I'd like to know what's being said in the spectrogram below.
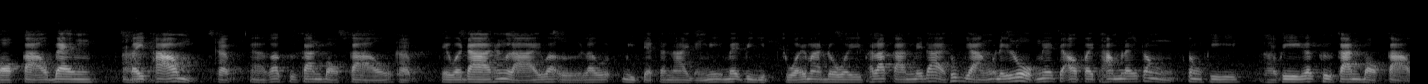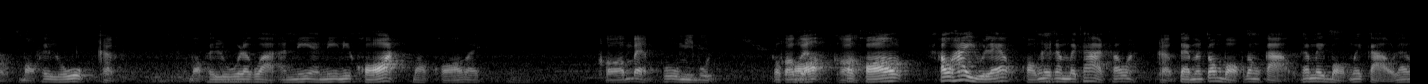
บอกกล่าวแบ่งอ่าไปทครับำอ่าก็คือการบอกกล่าวครับ เทวดาทั้งหลายว่าเออเรามีเจตนาอย่างนี้ไม่ไปหยิบฉวยมาโดยพละการไม่ได้ทุกอย่างในโลกเนี่ยจะเอาไปทำอะไรต้องต้องพีครับพีก็คือการบอกกล่าวบอกให้รู้ครับ บอกให้รู้แล้วว่า อันนี้อันนี้นี่ขอบอกขอไปขอแบบผู้มีบุญก็ขขออแบบขอก็ขอเขาให้อยู่แล้วของในธรรมชาติเขาอะครับแต่มันต้องบอกต้องกล่าว ถ้าไม่บอกไม่กล่าวแล้ว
